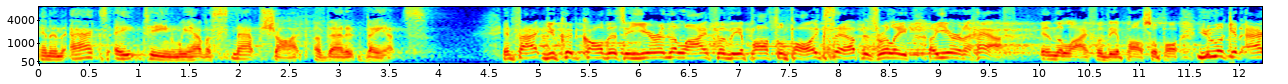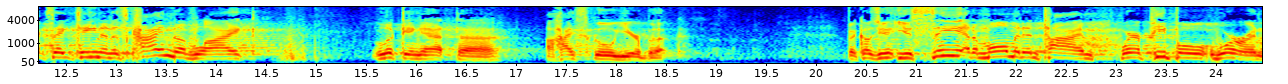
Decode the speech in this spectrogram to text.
And in Acts 18, we have a snapshot of that advance. In fact, you could call this a year in the life of the Apostle Paul, except it's really a year and a half in the life of the Apostle Paul. You look at Acts 18, and it's kind of like looking at uh, a high school yearbook. Because you, you see at a moment in time where people were and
